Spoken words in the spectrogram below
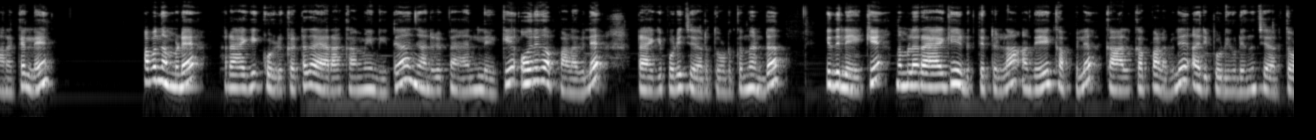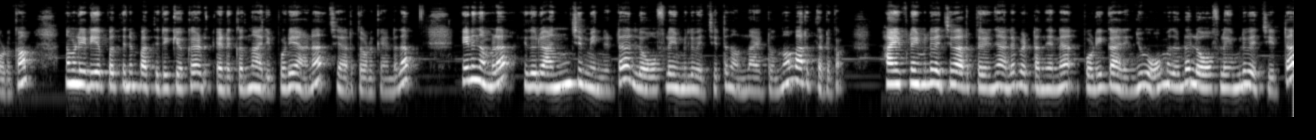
മറക്കല്ലേ? അപ്പോൾ നമ്മുടെ റാഗി കൊഴുക്കട്ട തയ്യാറാക്കാൻ വേണ്ടിയിട്ട് ഞാനൊരു പാനിലേക്ക് ഒരു കപ്പ് അളവിൽ റാഗിപ്പൊടി ചേർത്ത് കൊടുക്കുന്നുണ്ട്. ഇതിലേക്ക് നമ്മൾ റാഗി എടുത്തിട്ടുള്ള അതേ കപ്പിൽ കാൽ കപ്പ് അളവിൽ അരിപ്പൊടി കൂടി ഒന്ന് ചേർത്ത് കൊടുക്കാം. നമ്മൾ ഇടിയപ്പത്തിനും പത്തിരിക്കൊക്കെ എടുക്കുന്ന അരിപ്പൊടിയാണ് ചേർത്ത് കൊടുക്കേണ്ടത്. ഇനി നമ്മൾ ഇതൊരു അഞ്ച് മിനിറ്റ് ലോ ഫ്ലെയിമിൽ വെച്ചിട്ട് നന്നായിട്ടൊന്ന് വറുത്തെടുക്കാം. ഹൈ ഫ്ലെയിമിൽ വെച്ച് വറുത്ത് കഴിഞ്ഞാൽ പെട്ടെന്ന് തന്നെ പൊടി കരിഞ്ഞു പോകും അതുകൊണ്ട് ലോ ഫ്ലെയിമിൽ വെച്ചിട്ട്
